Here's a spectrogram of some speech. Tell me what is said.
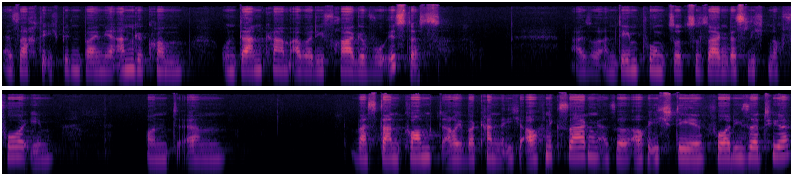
Er sagte, ich bin bei mir angekommen. Und dann kam aber die Frage, wo ist das? Also an dem Punkt sozusagen, das liegt noch vor ihm. Und ähm, was dann kommt, darüber kann ich auch nichts sagen. Also auch ich stehe vor dieser Tür.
